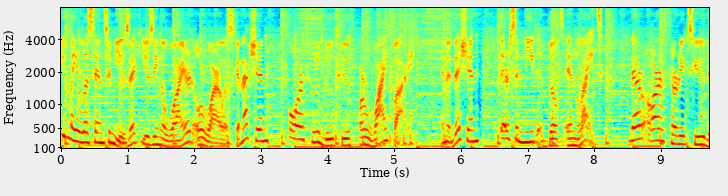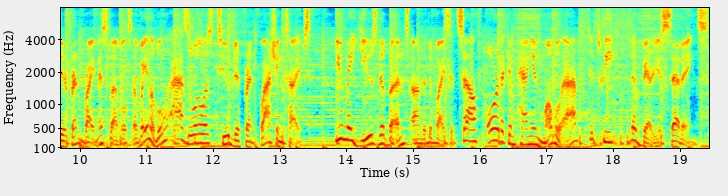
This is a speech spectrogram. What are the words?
You may listen to music using a wired or wireless connection or through Bluetooth or Wi-Fi. In addition, there's a neat built-in light. There are 32 different brightness levels available as well as two different flashing types. You may use the buttons on the device itself or the companion mobile app to tweak the various settings.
